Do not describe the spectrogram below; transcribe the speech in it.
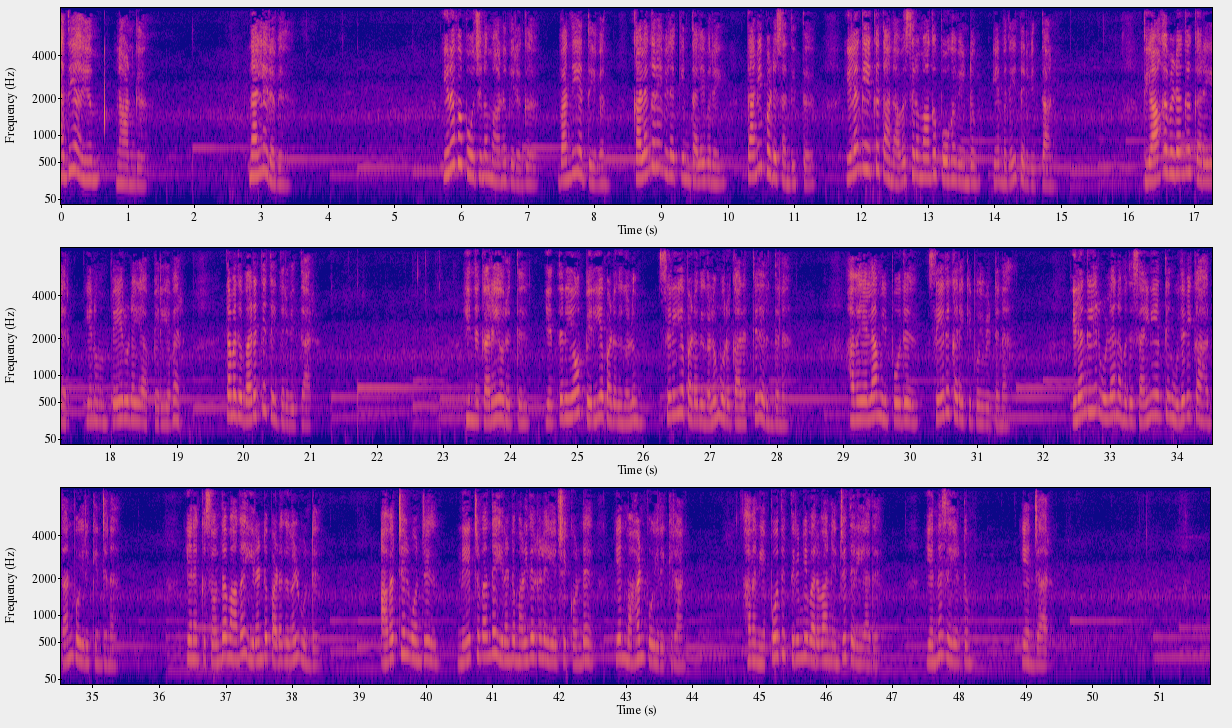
அத்தியாயம் நான்கு. நள்ளிரவில். இரவு போஜனம் ஆன பிறகு வந்தியத்தேவன் கலங்கரை விளக்கின் தலைவரை தனிப்பட சந்தித்து இலங்கைக்கு தான் அவசரமாக போக வேண்டும் என்பதை தெரிவித்தான். தியாகவிடங்க கரையர் எனும் பெயருடைய அப்பெரியவர் தமது வருத்தத்தை தெரிவித்தார். இந்த கரையோரத்தில் எத்தனையோ பெரிய படகுகளும் சிறிய படகுகளும் ஒரு காலத்தில் இருந்தன. அவையெல்லாம் இப்போது சேதுக்கரைக்கு போய்விட்டன. இலங்கையில் உள்ள நமது சைனியத்தின் உதவிக்காகத்தான் போயிருக்கின்றன. எனக்கு சொந்தமாக இரண்டு படகுகள் உண்டு. அவற்றில் ஒன்றில் நேற்று வந்த இரண்டு மனிதர்களை ஏற்றிக்கொண்டு என் மகன் போயிருக்கிறான். அவன் எப்போது திரும்பி வருவான் என்று தெரியாது. என்ன செய்யட்டும்? என்றார்.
